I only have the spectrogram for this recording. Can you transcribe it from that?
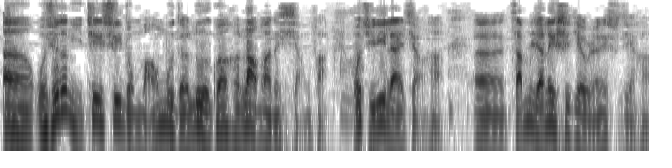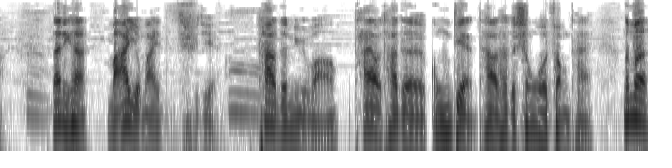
嗯，我觉得你这是一种盲目的乐观和浪漫的想法。我举例来讲哈，呃，咱们人类世界有人类世界哈。嗯那你看，蚂蚁有蚂蚁的世界，它有的女王，他有他的宫殿，他有他的生活状态。那么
